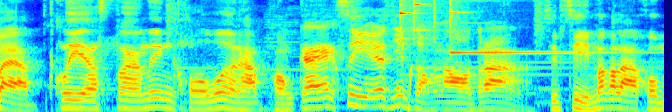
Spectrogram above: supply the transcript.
แบบ clear standing cover นะครับ ของ Galaxy S22 Ultra 14 มกราคม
